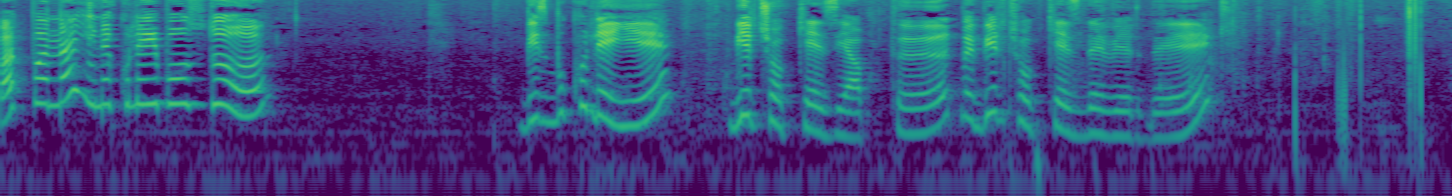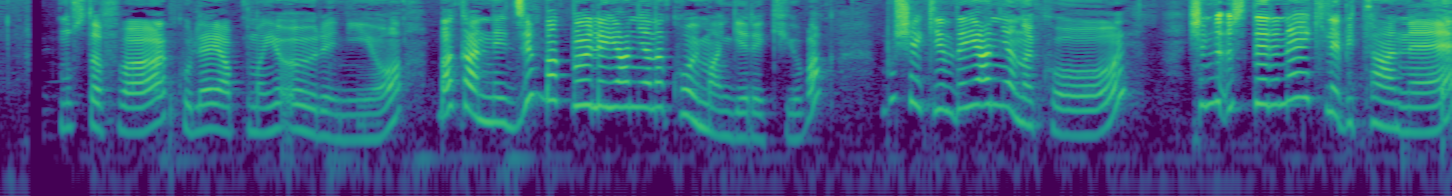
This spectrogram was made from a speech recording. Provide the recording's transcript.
Bak bana yine kuleyi bozdun. Biz bu kuleyi birçok kez yaptık ve birçok kez devirdik. Mustafa kule yapmayı öğreniyor. Bak anneciğim bak böyle yan yana koyman gerekiyor. Bak bu şekilde yan yana koy. Şimdi üstlerine ekle bir tane.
